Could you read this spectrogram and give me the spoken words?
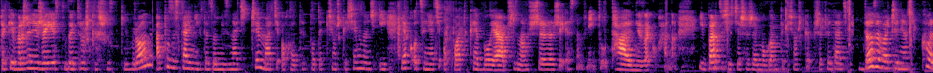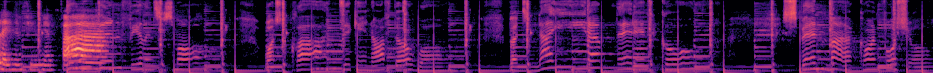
takie wrażenie, że jest tutaj troszkę szóstki wron, a pozostali niech dadzą mi znać, czy macie ochotę po tę książkę sięgnąć i jak oceniacie okładkę, bo ja przyznam szczerze, że jestem w niej totalnie zakochana i bardzo się cieszę, że mogłam tę książkę przeczytać. Do zobaczenia w kolejnym filmie. Pa! Spend my coin for sure.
